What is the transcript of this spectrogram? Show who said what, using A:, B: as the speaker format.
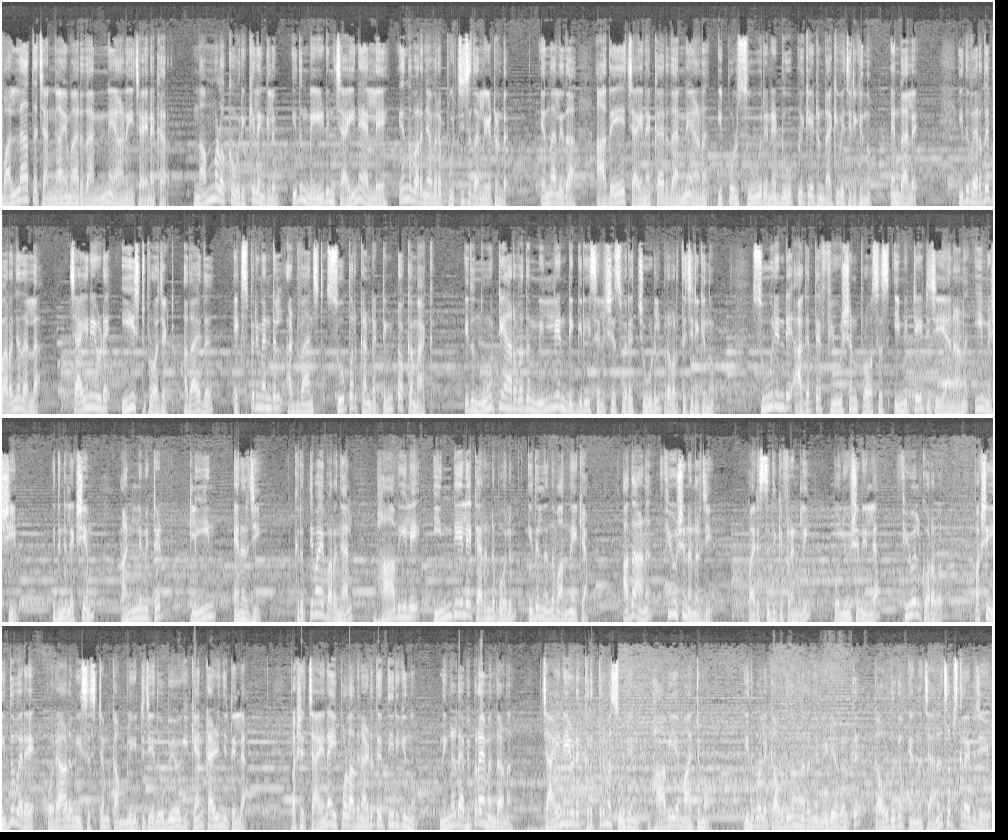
A: വല്ലാത്ത ചങ്ങായിമാർ തന്നെയാണ് ഈ ചൈനക്കാർ. നമ്മളൊക്കെ ഒരിക്കലെങ്കിലും ഇത് മെയ്ഡ് ഇൻ ചൈനയല്ലേ എന്ന് പറഞ്ഞ് അവരെ പുച്ഛിച്ചു തള്ളിയിട്ടുണ്ട്. എന്നാൽ ഇതാ അതേ ചൈനക്കാർ തന്നെയാണ് ഇപ്പോൾ സൂര്യനെ ഡ്യൂപ്ലിക്കേറ്റ് ഉണ്ടാക്കി വെച്ചിരിക്കുന്നു. എന്താലേ? ഇത് വെറുതെ പറഞ്ഞതല്ല. ചൈനയുടെ ഈസ്റ്റ് പ്രോജക്റ്റ് അതായത് experimental advanced superconducting tokamak ഇത് നൂറ്റി അറുപത് മില്യൺ ഡിഗ്രി സെൽഷ്യസ് വരെ ചൂടിൽ പ്രവർത്തിച്ചിരിക്കുന്നു. സൂര്യന്റെ അകത്തെ ഫ്യൂഷൻ പ്രോസസ്സ് ഇമിറ്റേറ്റ് ചെയ്യാനാണ് ഈ മെഷീൻ. ഇതിന്റെ ലക്ഷ്യം അൺലിമിറ്റഡ് ക്ലീൻ എനർജി. കൃത്യമായി പറഞ്ഞാൽ ഭാവിയിലെ ഇന്ത്യയിലെ കറണ്ട് പോലും ഇതിൽ നിന്ന് വന്നേക്കാം. അതാണ് ഫ്യൂഷൻ എനർജി. പരിസ്ഥിതിക്ക് ഫ്രണ്ട്ലി പൊല്യൂഷൻ ഇല്ല ഫ്യൂവൽ കുറവ്. പക്ഷേ ഇതുവരെ ഒരാളും ഈ സിസ്റ്റം കംപ്ലീറ്റ് ചെയ്ത് ഉപയോഗിക്കാൻ കഴിഞ്ഞിട്ടില്ല. പക്ഷെ ചൈന ഇപ്പോൾ അതിനടുത്തെത്തിയിരിക്കുന്നു. നിങ്ങളുടെ അഭിപ്രായം എന്താണ്? ചൈനയുടെ കൃത്രിമ സൂര്യൻ ഭാവിയെ മാറ്റുമോ? ഇതുപോലെ കൗതുകം നിറഞ്ഞ വീഡിയോകൾക്ക് കൗതുകം എന്ന ചാനൽ സബ്സ്ക്രൈബ് ചെയ്യൂ.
